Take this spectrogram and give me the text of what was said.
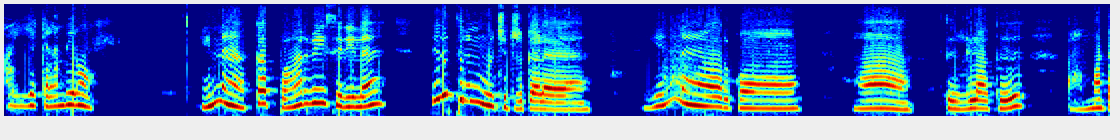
பைய கிளம்பிரும். என்ன அக்கா பார்வை சரியில்லை? திரு திருன்னு முடிச்சிட்டு இருக்காள. என்ன இருக்கும்? ஆ திருவிழாக்கு? அம்மாட்ட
